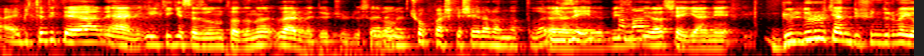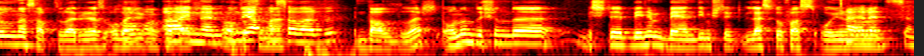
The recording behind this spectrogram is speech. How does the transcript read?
Ay, bitirdik de yani. Yani ilk iki sezonun tadını vermedi üçüncü sezon. Veremedi. Çok başka şeyler anlattılar. Ee, İzleyin biz ama biraz şey yani güldürürken düşündürme yoluna saptılar. Biraz olacak o, o- kadar aynen onu yapmasalardı. daldılar. Onun dışında işte benim beğendiğim işte Last of Us oyununun Ha, evet sen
